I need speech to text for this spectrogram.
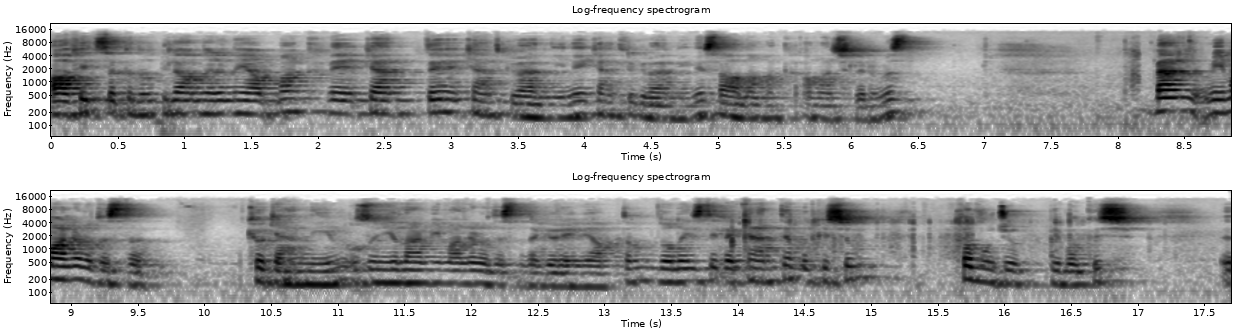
afet sakının planlarını yapmak ve kentte kent güvenliğini, kentli güvenliğini sağlamak amaçlarımız. Ben Mimarlar Odası kökenliyim. Uzun yıllar Mimarlar Odası'nda görev yaptım. Dolayısıyla kente bakışım kamucu bir bakış. E,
